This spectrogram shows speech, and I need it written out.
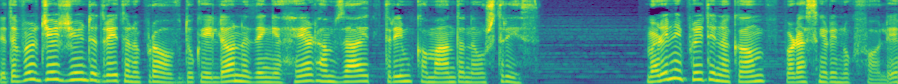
Le të vërë Gjergji ynë të drejtën në provë, duke i lënë edhe një herë Hamzait trim komandën e ushtrisë. Marini priti në këmbë, por asnjëri nuk foli.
